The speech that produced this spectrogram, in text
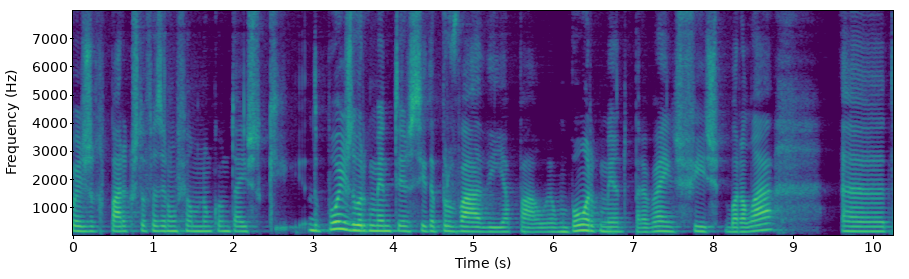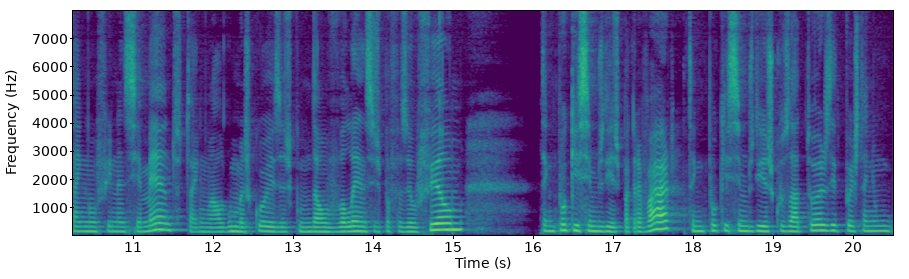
Depois reparo que estou a fazer um filme num contexto que, depois do argumento ter sido aprovado e, opá, é um bom argumento, parabéns, fixe, bora lá. Ah, tenho um financiamento, tenho algumas coisas que me dão valências para fazer o filme. Tenho pouquíssimos dias para gravar, tenho pouquíssimos dias com os atores e depois tenho um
